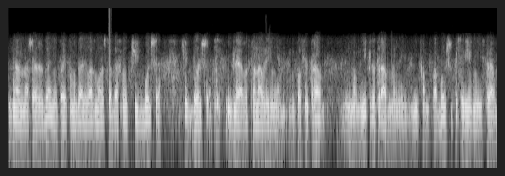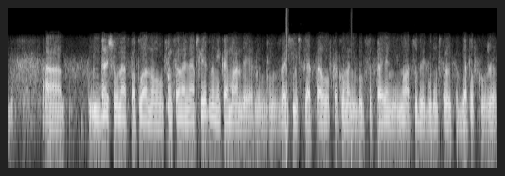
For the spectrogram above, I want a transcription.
наши ожидания, поэтому дали возможность отдохнуть чуть больше, чуть дольше для восстановления после травм. Ну, микротравмы или там, побольше, посерьезнее есть травмы. А Дальше у нас по плану функциональное обследование команды, в зависимости от того, в каком они будут состоянии. Ну, отсюда и будем строить подготовку уже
